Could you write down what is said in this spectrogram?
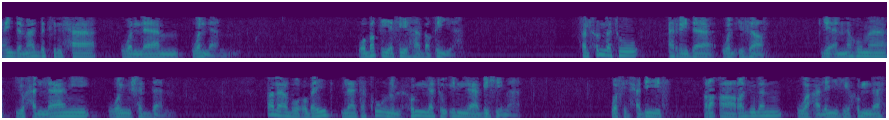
عند مادة الحاء واللام واللام. وبقي فيها بقية. فالحلة الرداء والإزار لأنهما يحلان ويشدان. قال أبو عبيد لا تكون الحلة إلا بهما. وفي الحديث رأى رجلا وعليه حلة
